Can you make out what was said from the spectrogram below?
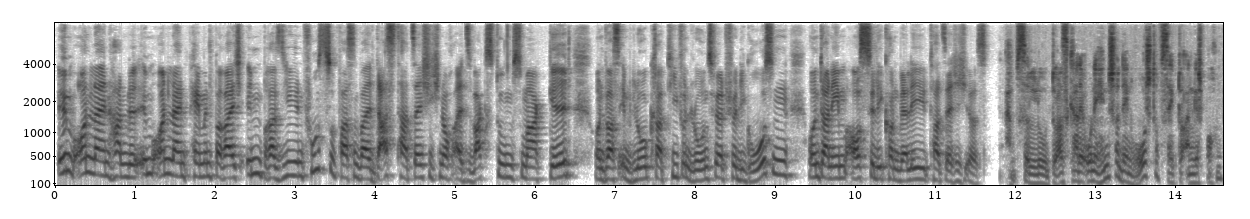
im Onlinehandel, im Online Online-Payment-Bereich in Brasilien Fuß zu fassen, weil das tatsächlich noch als Wachstumsmarkt gilt und was eben lukrativ und lohnenswert für die großen Unternehmen aus Silicon Valley tatsächlich ist. Absolut. Du hast gerade ohnehin schon den Rohstoffsektor angesprochen.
